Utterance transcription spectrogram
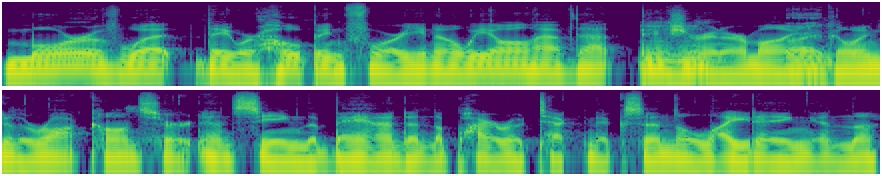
more of what they were hoping for. You know, we all have that picture in our mind Right. of going to the rock concert and seeing the band and the pyrotechnics and the lighting and the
